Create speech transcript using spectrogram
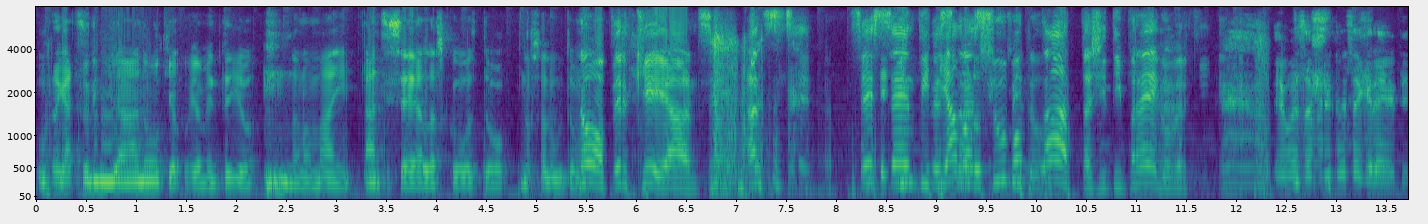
un ragazzo di Milano che ovviamente io non ho mai, anzi se è all'ascolto lo saluto. Ma... No, perché anzi, anzi se, se senti invitiamolo subito. Contattaci, ti prego perché devo sapere i tuoi segreti.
